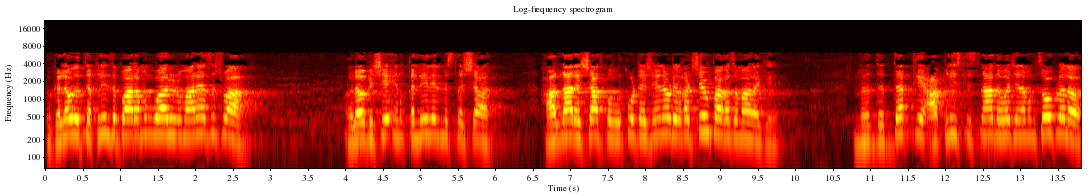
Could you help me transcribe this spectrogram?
نو کله د تقلیل د پاره مونږ وایو نو معنی څه شو ولو بشیء قلیل مثل الشات حالدار شات کو ورکوټه شي نه ډېر غټ شي په هغه زمانه کې نو د دق عقلی استثناء د وجه نه مونږ څوک لړل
